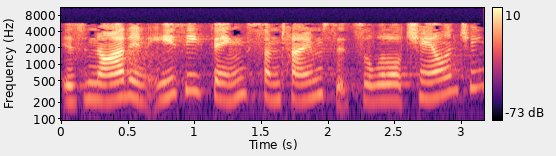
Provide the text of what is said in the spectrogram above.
is not an easy thing. Sometimes it's a little challenging.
